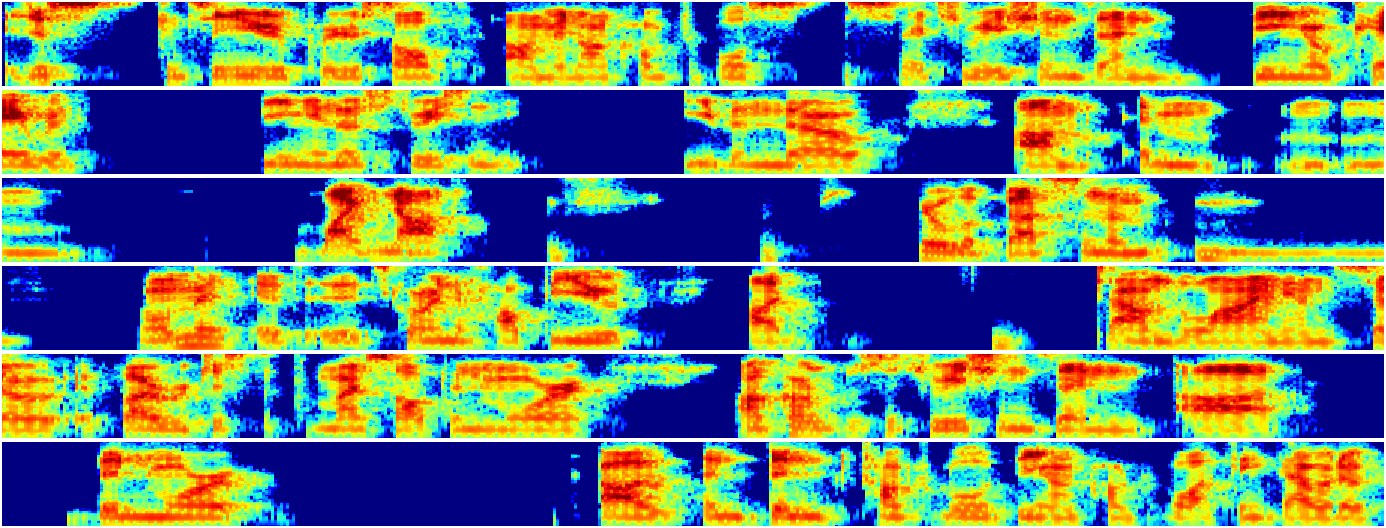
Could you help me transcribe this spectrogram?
It just continue to put yourself um, in uncomfortable situations and being okay with being in those situations, even though um, it m- might not feel the best in the moment. It, it's going to help you uh, down the line. And so, if I were just to put myself in more uncomfortable situations and uh, been more uh, and been comfortable with being uncomfortable, I think that would have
